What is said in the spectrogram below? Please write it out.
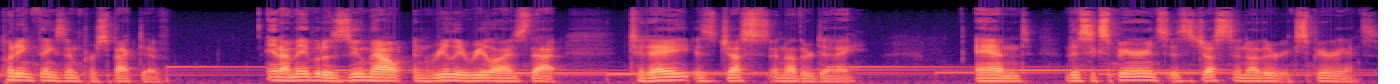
putting things in perspective. And I'm able to zoom out and really realize that today is just another day. And this experience is just another experience.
